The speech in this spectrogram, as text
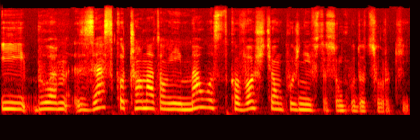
I byłam zaskoczona tą jej małostkowością później w stosunku do córki.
